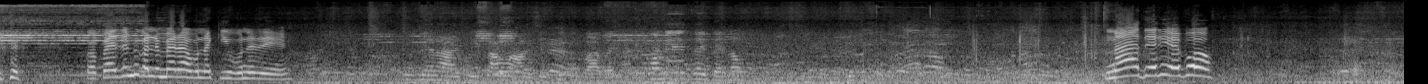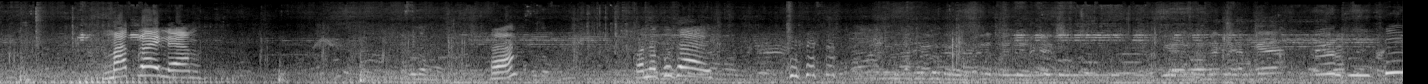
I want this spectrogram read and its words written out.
Yeah. করলে মেরা হব না কি হব না রে? না। দেরি হইব। মাত্র এলাম হ্যাঁ? কনে পূজায়?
